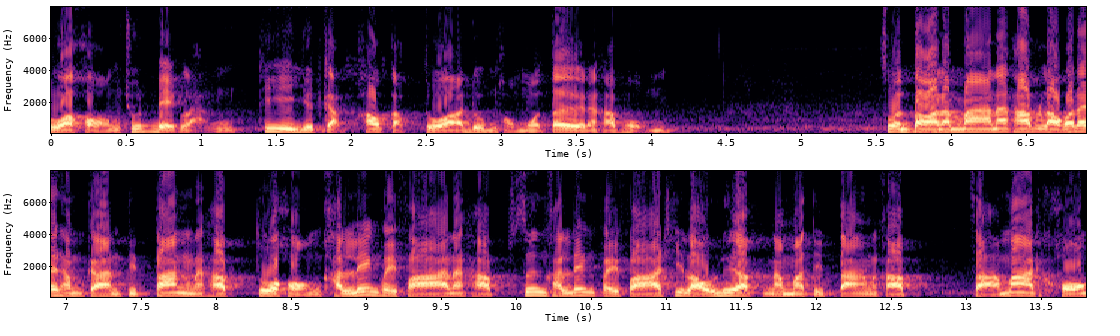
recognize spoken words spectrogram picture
ตัวของชุดเบรกหลังที่ยึดกับเข้ากับตัวดุมของมอเตอร์นะครับผมส่วนต่อนำมานะครับ เราก็ได้ทำการติดตั้งนะครับ ตัวของคันเร่งไฟฟ้านะครับ ซึ่งคันเร่งไฟฟ้าที่เราเลือกนำมาติดตั้งนะครับ สามารถคล้อง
